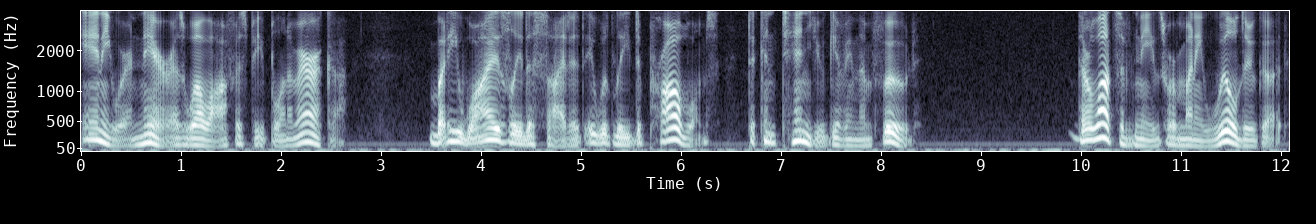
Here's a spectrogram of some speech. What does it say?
anywhere near as well off as people in America but he wisely decided it would lead to problems to continue giving them food. There are lots of needs where money will do good,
